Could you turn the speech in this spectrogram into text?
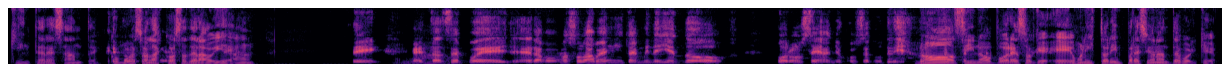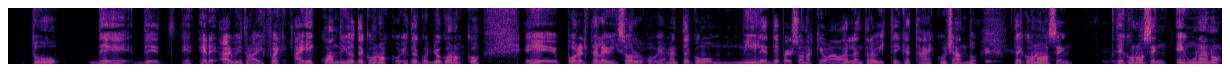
Qué interesante. Como son las cosas de la vida. Sí. Entonces, pues era por una sola vez y terminé yendo por 11 años consecutivos. No, sí, no, por eso que es una historia impresionante porque tú de, de, eres árbitro. Ahí fue, ahí es cuando yo te conozco. Yo te yo conozco eh, por el televisor, obviamente como miles de personas que van a ver la entrevista y que están escuchando, te conocen, te conocen en una no,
